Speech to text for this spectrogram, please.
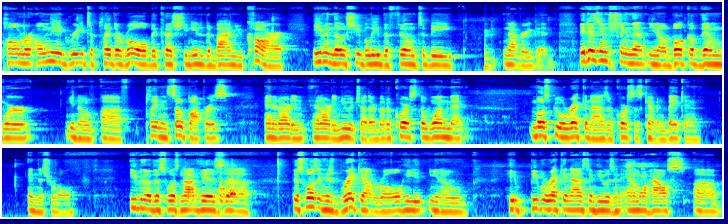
Palmer only agreed to play the role because she needed to buy a new car, even though she believed the film to be not very good. It is interesting that you know bulk of them were you know uh, played in soap operas and had already had already knew each other. But of course, the one that most people recognize, of course, is Kevin Bacon in this role. Even though this was not his, uh, this wasn't his breakout role. He you know he people recognized him. He was in Animal House uh,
